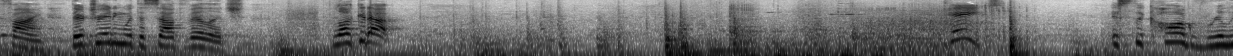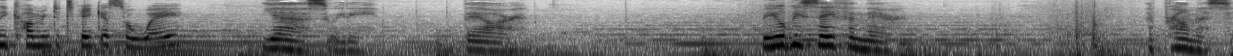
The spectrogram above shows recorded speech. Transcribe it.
fine. They're trading with the South Village. Lock it up. Kait! Is the COG really coming to take us away? Yeah, sweetie. They are. But you'll be safe in there. I promise.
